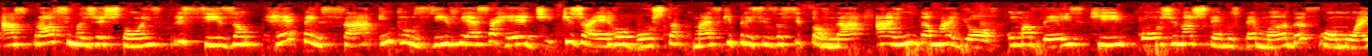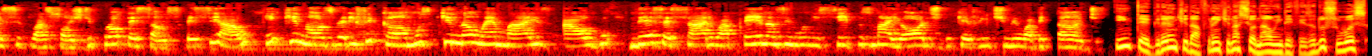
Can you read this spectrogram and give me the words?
As próximas gestões precisam repensar, inclusive, essa rede, que já é robusta, mas que precisa se tornar ainda maior, uma vez que hoje nós temos demandas, como as situações de proteção especial, em que nós verificamos que não é mais algo necessário apenas em municípios maiores do que 20 mil habitantes. Integrante da Frente Nacional em Defesa do SUAS,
